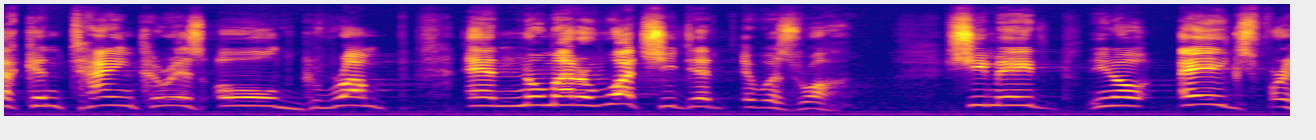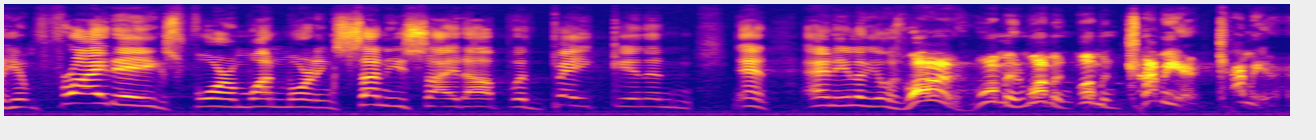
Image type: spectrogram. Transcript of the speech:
a cantankerous old grump, and no matter what she did, it was wrong. She made, you know, eggs for him, fried eggs for him one morning, sunny side up with bacon. And, and, and he looked, he goes, Woman, woman, woman, woman, come here, come here.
